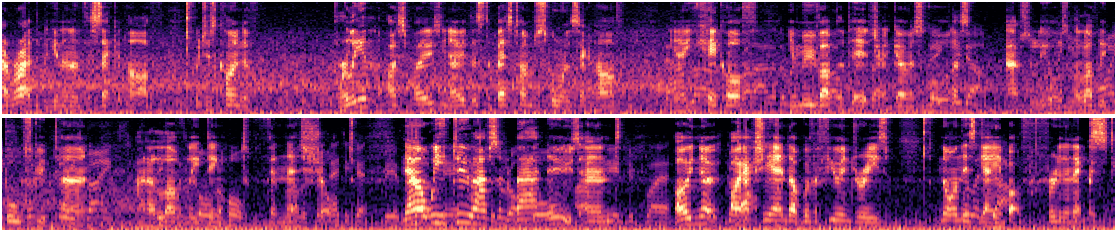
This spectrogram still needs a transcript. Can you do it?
uh, right at the beginning of the second half, which is kind of brilliant, I suppose. You know, that's the best time to score in the second half. You know, you kick off, you move up the pitch and go and score. That's absolutely awesome. A lovely ball scoop turn and a lovely dinked finesse shot. Now we do have some bad news, and I know I actually end up with a few injuries. Not on this game, but through the next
